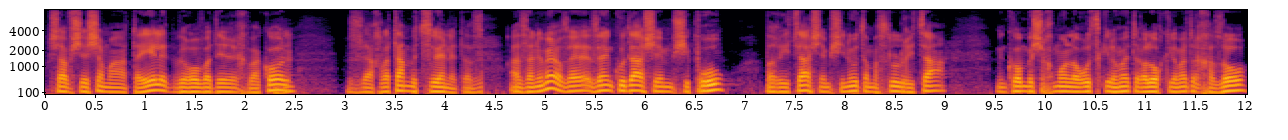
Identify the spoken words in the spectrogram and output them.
עכשיו שיש שם טיילת ברוב הדרך והכול, mm-hmm. זו החלטה מצוינת. אז, אז אני אומר, זו נקודה שהם שיפרו בריצה, שהם שינו את המסלול ריצה, במקום בשחמון לרוץ קילומטר הלוך, קילומטר חזור,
